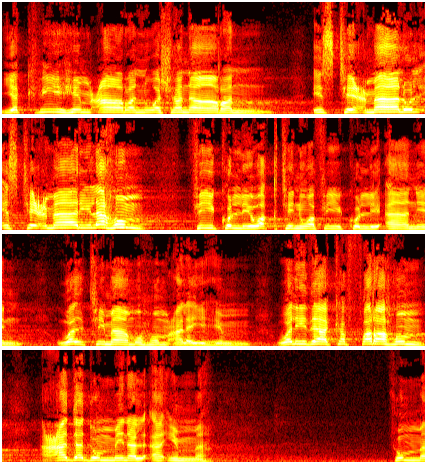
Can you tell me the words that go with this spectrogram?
يكفيهم عارا وشنارا. استعمال الاستعمار لهم في كل وقت وفي كل آن والتمامهم عليهم. ولذا كفرهم عدد من الأئمة. ثم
